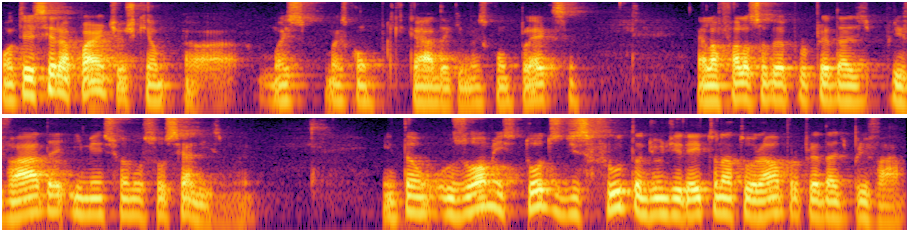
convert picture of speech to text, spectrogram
Bom, a terceira parte, acho que é a mais, mais complicada aqui, mais complexa, ela fala sobre a propriedade privada e menciona o socialismo. Né. Então, os homens todos desfrutam de um direito natural à propriedade privada.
